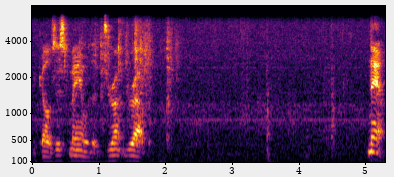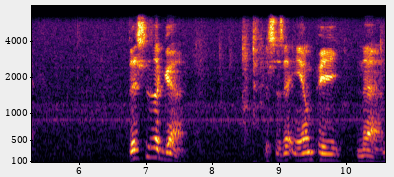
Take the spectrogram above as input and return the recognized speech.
because this man was a drunk driver. Now, this is a gun. This is an MP9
